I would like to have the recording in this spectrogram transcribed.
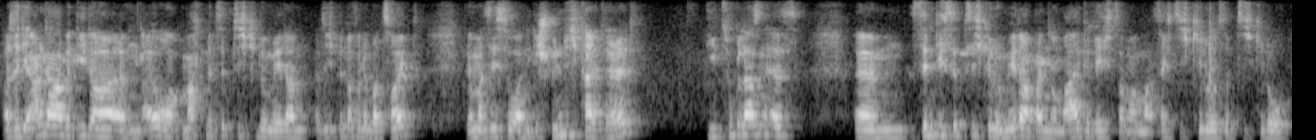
Also die Angabe, die da ähm, Eurorock macht mit 70 Kilometern, also ich bin davon überzeugt, wenn man sich so an die Geschwindigkeit hält, die zugelassen ist, ähm, sind die 70 Kilometer beim Normalgewicht, sagen wir mal 60 Kilo, 70 Kilo,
